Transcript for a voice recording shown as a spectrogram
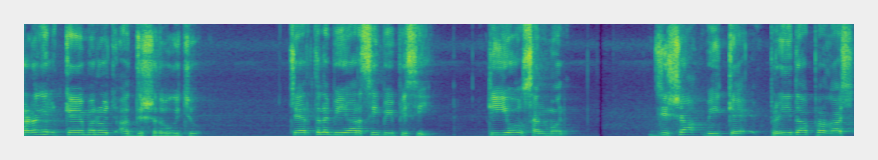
ചടങ്ങിൽ കെ. മനോജ് അധ്യക്ഷത വഹിച്ചു. Cherthala B. R. C. B. P. C. T. O. Salmon Jisha V. K. Preetha Prakash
